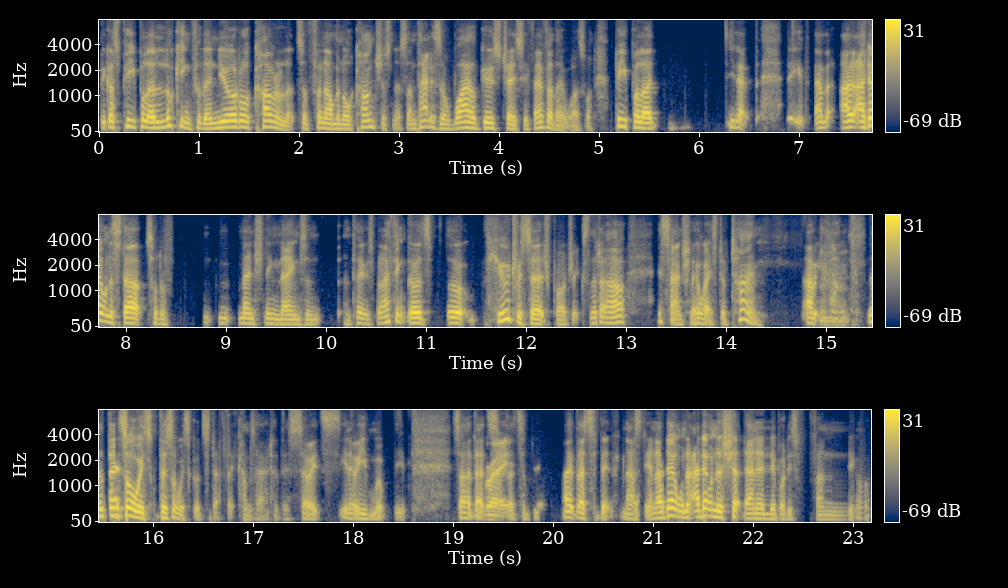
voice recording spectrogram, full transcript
because people are looking for the neural correlates of phenomenal consciousness, and that is a wild goose chase if ever there was one. People are you know, um, I, I don't want to start sort of mentioning names and, and things, but I think there was huge research projects that are essentially a waste of time. I mean, mm-hmm. there's always there's always good stuff that comes out of this. So it's you know even with the, so that's right. that's a bit that's a bit nasty. And I don't want to, I don't want to shut down anybody's funding or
